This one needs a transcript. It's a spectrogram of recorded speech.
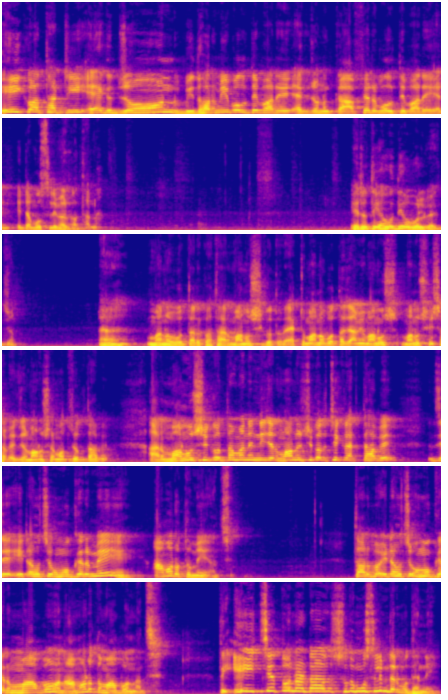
এই কথাটি একজন বিধর্মী বলতে পারে, একজন কাফের বলতে পারে, এটা মুসলিমের কথা না। এটা তো ইহুদিও বলবে একজন। হ্যাঁ? মানবতার কথা আর মানসিকতার। একটা মানবতা যে আমি মানুষ মানুষ হিসাবে একজন মানুষের মতো চলতে হবে। আর মানসিকতা মানে নিজের মানসিকতা ঠিক রাখতে হবে যে এটা হচ্ছে অমুকের মেয়ে, আমারও তো মেয়ে আছে। তারপর এটা হচ্ছে অমুকের মা বোন, আমারও তো মা বোন আছে। তো এই চেতনাটা শুধু মুসলিমদের মধ্যে নেই।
